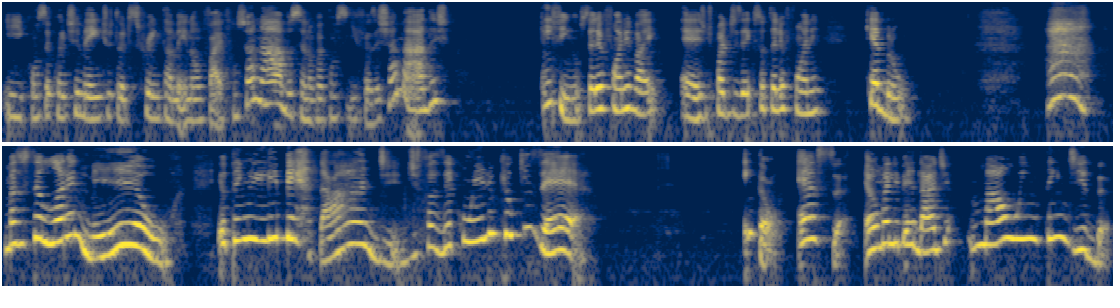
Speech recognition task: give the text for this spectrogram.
e, consequentemente, o touchscreen também não vai funcionar, você não vai conseguir fazer chamadas. Enfim, o telefone vai. É, a gente pode dizer que seu telefone quebrou. Ah, mas o celular é meu! Eu tenho liberdade de fazer com ele o que eu quiser. Então, essa é uma liberdade mal entendida,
